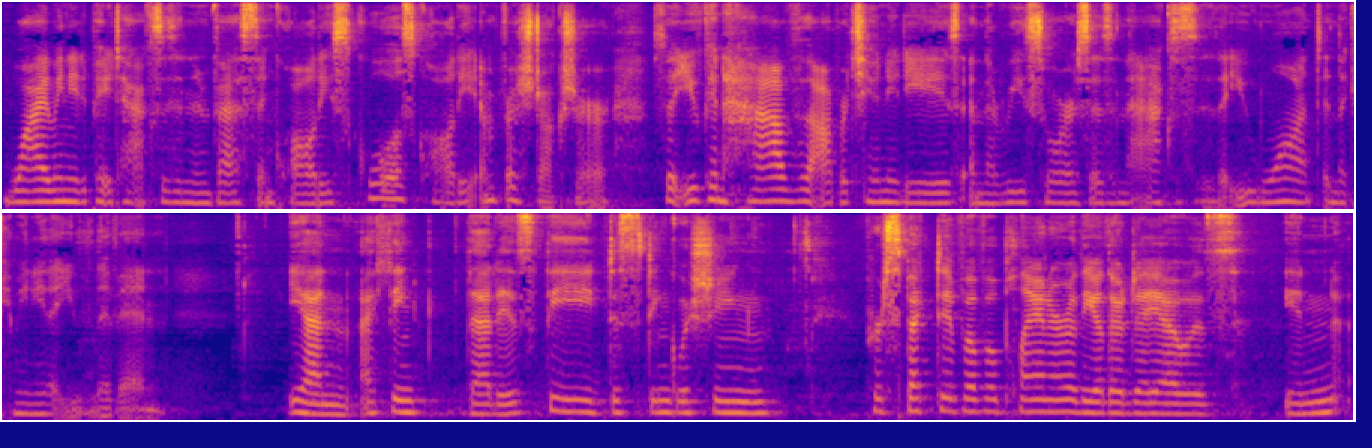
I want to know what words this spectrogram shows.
why we need to pay taxes and invest in quality schools, quality infrastructure, so that you can have the opportunities and the resources and the accesses that you want in the community that you live in. Yeah, and I think that is the distinguishing perspective of a planner. The other day I was in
